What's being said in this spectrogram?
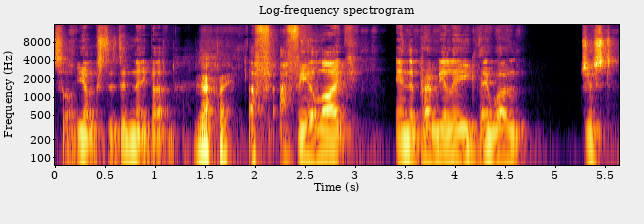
sort of youngsters, didn't he? But Exactly. I, f- I feel like in the Premier League they won't just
